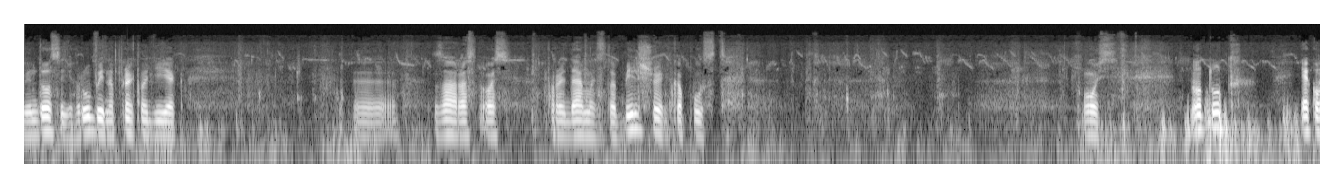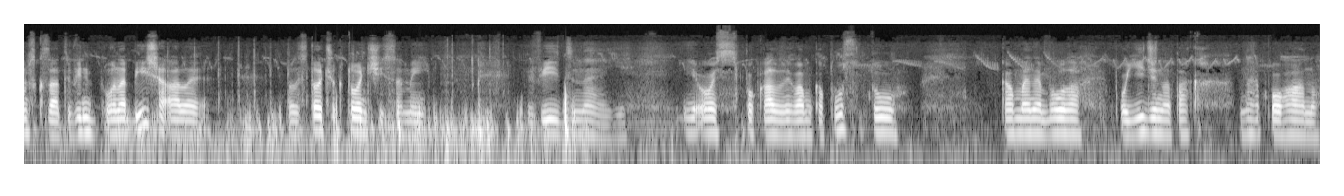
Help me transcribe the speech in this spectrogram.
Він досить грубий, на прикладі, як зараз ось пройдемось до більшої капусти. Ось. Ну тут, як вам сказати, він, вона більша, але листочок тонший самий від неї. І ось показую вам капусту, ту, яка в мене була поїджена так непогано.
